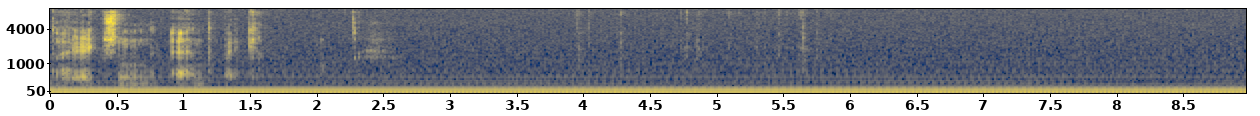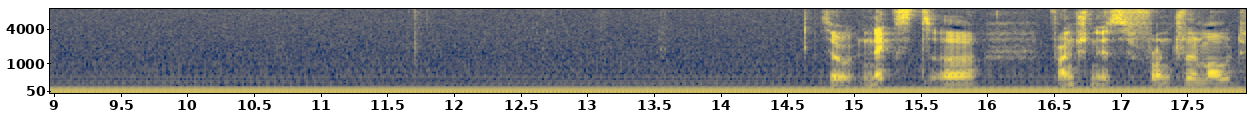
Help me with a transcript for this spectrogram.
direction and back. So next uh, function is frontal mode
